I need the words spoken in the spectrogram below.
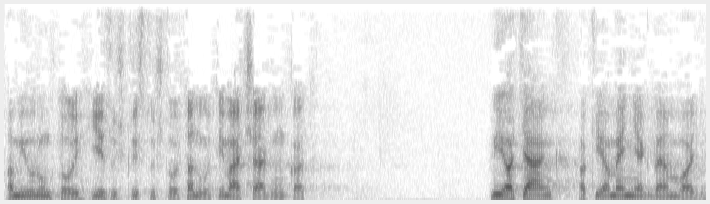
a mi Urunktól, Jézus Krisztustól tanult imádságunkat. Mi, Atyánk, aki a mennyekben vagy,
